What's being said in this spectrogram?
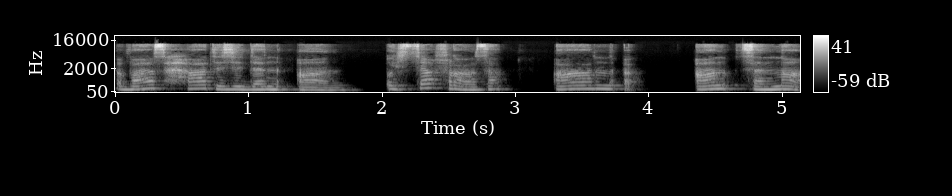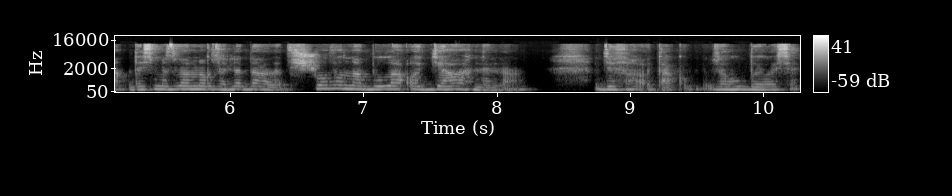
Was hat sie denn an? Ось ця фраза an, an – це на. Десь ми з вами розглядали, в що вона була одягнена. Так, загубилася.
